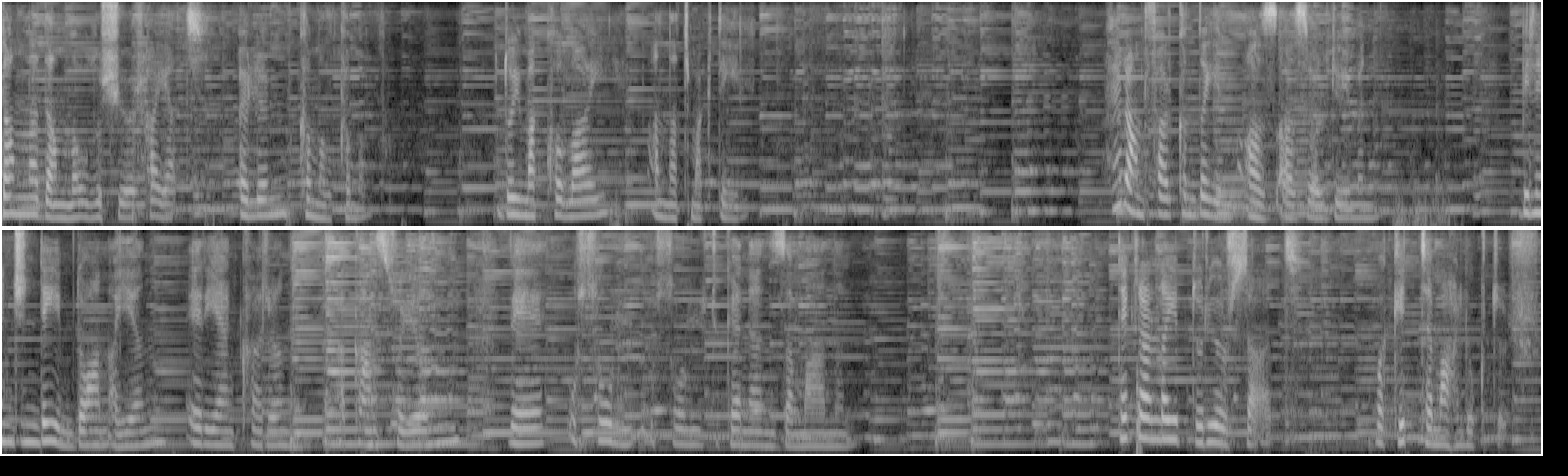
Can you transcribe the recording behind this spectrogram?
Damla damla oluşuyor hayat. Ölüm kımıl kımıl. Duymak kolay, anlatmak değil. Her an farkındayım az az öldüğümün. Bilincindeyim doğan ayın, eriyen karın, akan suyun ve usul usul tükenen zamanın. Tekrarlayıp duruyor saat. Vakit te mahluktur.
